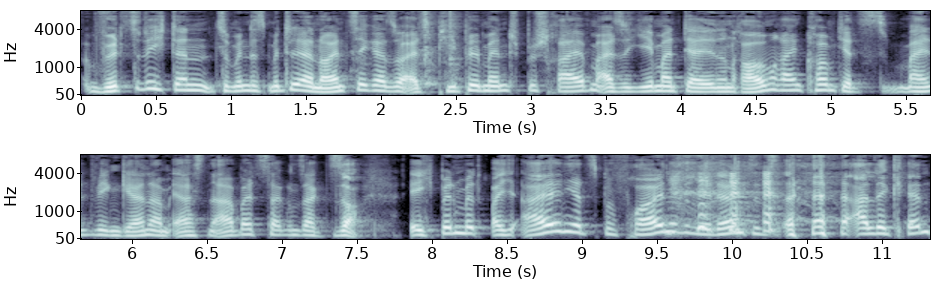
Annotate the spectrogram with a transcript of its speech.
Würdest du dich denn zumindest Mitte der 90er so als People-Mensch beschreiben? Also jemand, der in den Raum reinkommt, jetzt meinetwegen gerne am ersten Arbeitstag und sagt, so, ich bin mit euch allen jetzt befreundet und lernen uns jetzt alle kennen?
